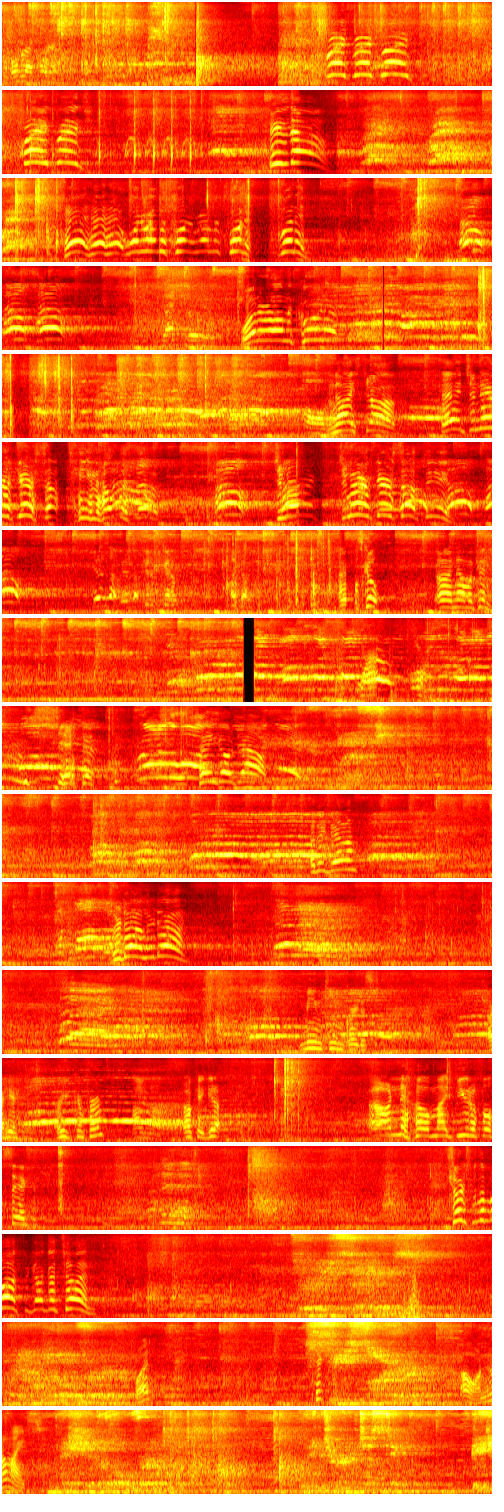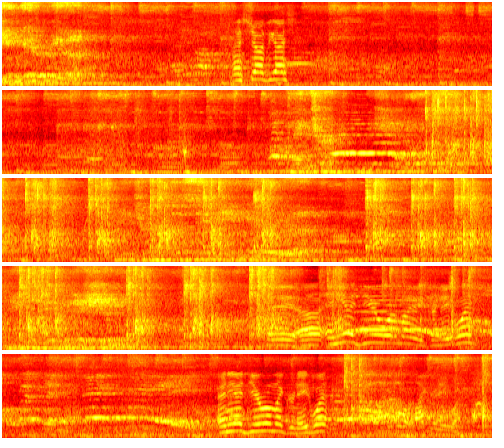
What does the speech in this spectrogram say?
Over that corner. Bridge, bridge, bridge! Bridge, bridge! He's down! Hit, hit, hit! One around this corner! Nice job! Hey, generic airsoft team, help us out! Help. Generic, generic airsoft team! Help, help. Get us up, get us up. Get him, get him. I got it. Alright, let's go! Uh, now my pin. Wow. Shit! Tango down! Are they down? Meme team greatest. Are you, are you confirmed? I'm not. Okay, get up. Oh no, my beautiful Sig. Search for the box, we got good time. What? Six. Oh, nice. Return to staging area. Nice job, you guys. Any idea where my grenade went? My grenade went.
